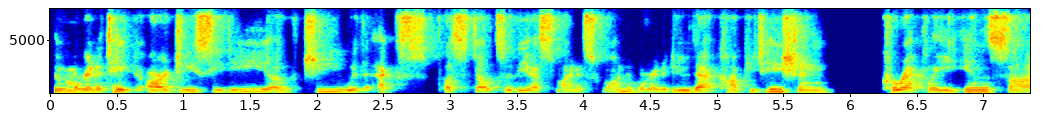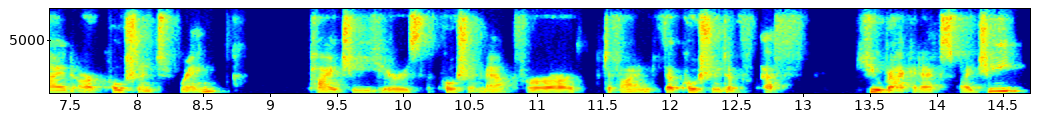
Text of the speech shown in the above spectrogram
Then we're going to take our GCD of G with X plus delta the S minus one, and we're going to do that computation correctly inside our quotient ring. Pi G here is the quotient map for our defined the quotient of F Q bracket X by G.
